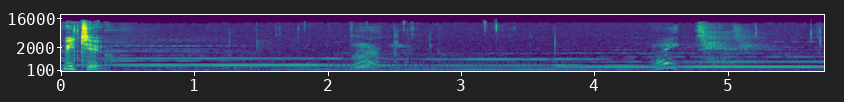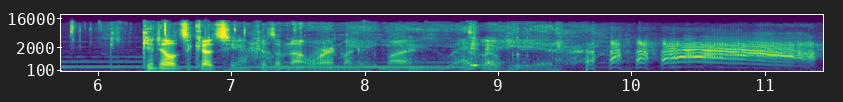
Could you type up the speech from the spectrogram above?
Me too. Right. Can tell it's a cutscene because I'm not wearing my my cloak.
